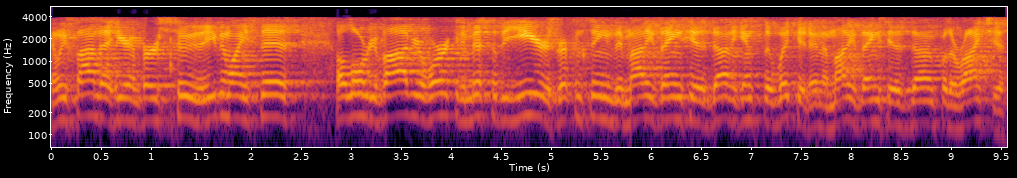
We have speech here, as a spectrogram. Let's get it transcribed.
And we find that here in verse 2, that even when he says, O Lord, revive your work in the midst of the years, referencing the mighty things he has done against the wicked and the mighty things he has done for the righteous.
